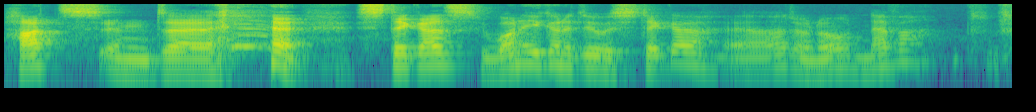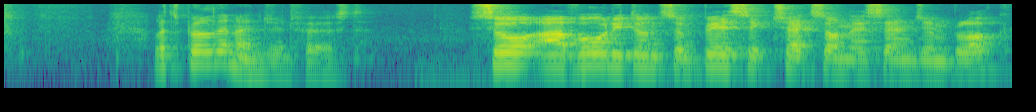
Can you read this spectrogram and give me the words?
hats and uh, stickers. When are you going to do a sticker? Uh, I don't know. Never. Let's build an engine first. So I've already done some basic checks on this engine block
